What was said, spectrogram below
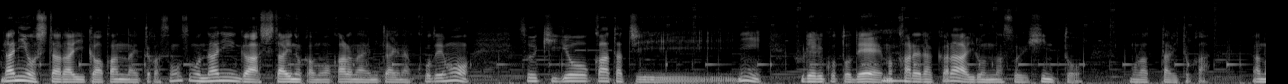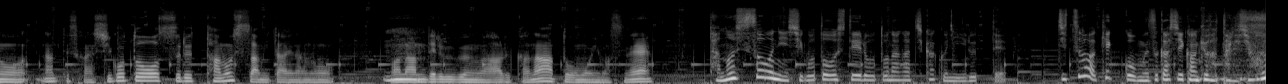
何をしたらいいか分かんないとかそもそも何がしたいのかも分からないみたいな子でもそういう起業家たちに触れることで、うん、まあ、彼らからいろんなそういうヒントをもらったりとかあのなんですかね仕事をする楽しさみたいなのを学んでる部分はあるかなと思いますね、うん、楽しそうに仕事をしている大人が近くにいるって実は結構難しい環境だったりしますよ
